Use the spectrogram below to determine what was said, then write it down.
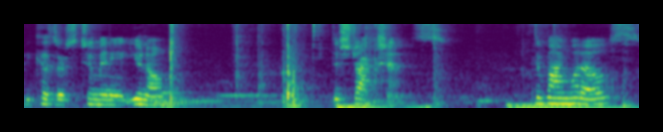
because there's too many, you know, distractions. Divine, what else?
